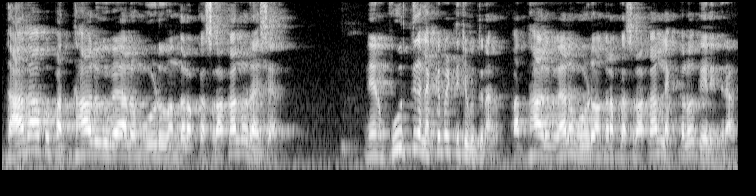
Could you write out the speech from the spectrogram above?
దాదాపు పద్నాలుగు వేల మూడు వందల ఒక్క శ్లోకాల్లో రాశారు. నేను పూర్తిగా లెక్కపెట్టి చెబుతున్నాను. పద్నాలుగు వేల మూడు వందల ఒక్క శ్లోకాలు లెక్కలో తేలింది రాదు.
